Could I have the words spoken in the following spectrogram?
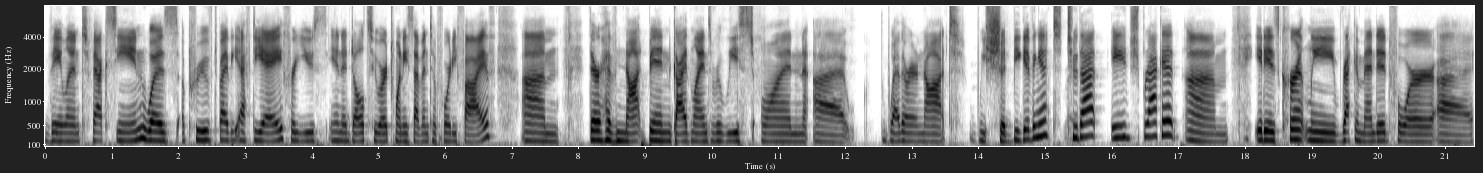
valent vaccine was approved by the FDA for use in adults who are 27 to 45. Um, there have not been guidelines released on. Uh, whether or not we should be giving it to that age bracket. Um, it is currently recommended for uh,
